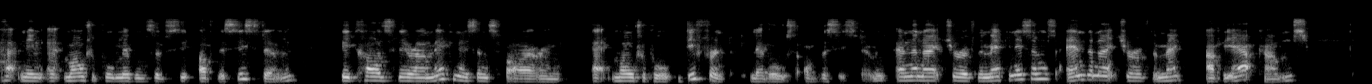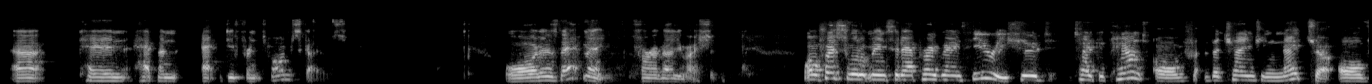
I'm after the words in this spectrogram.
happening at multiple levels of, of the system because there are mechanisms firing at multiple different levels of the system and the nature of the mechanisms and the nature of the of the outcomes uh, can happen at different timescales. What does that mean for evaluation? Well, first of all, it means that our program theory should take account of the changing nature of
